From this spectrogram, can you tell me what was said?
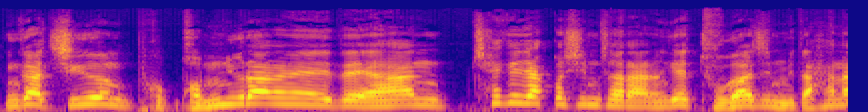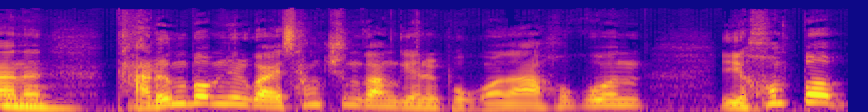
그러니까 지금 법률안에 대한 체계 잡고 심사라는 게 두 가지입니다. 하나는 음. 다른 법률과의 상충 관계를 보거나 혹은 이 헌법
